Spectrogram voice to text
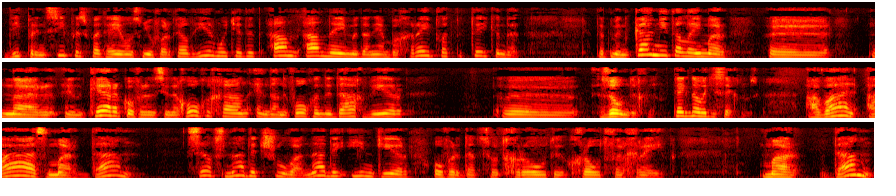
die principes wat hij ons nu vertelt, hier moet je dit aan, aannemen, dan je begrijpt wat betekent dat. Dat men kan niet alleen maar uh, naar een kerk of een synagoge gaan en dan de volgende dag weer uh, zondigen. Kijk nou wat hij zegt ons. Aval as, maar dan, zelfs na de tshuva, na de inkeer over dat soort grote, groot vergreep. Maar dan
